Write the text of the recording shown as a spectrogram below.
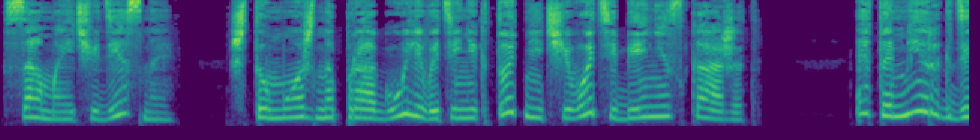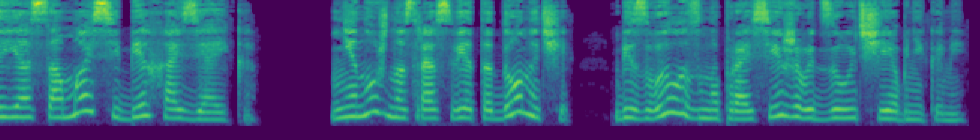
Самое чудесное, что можно прогуливать, и никто ничего тебе не скажет. Это мир, где я сама себе хозяйка. Не нужно с рассвета до ночи безвылазно просиживать за учебниками.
